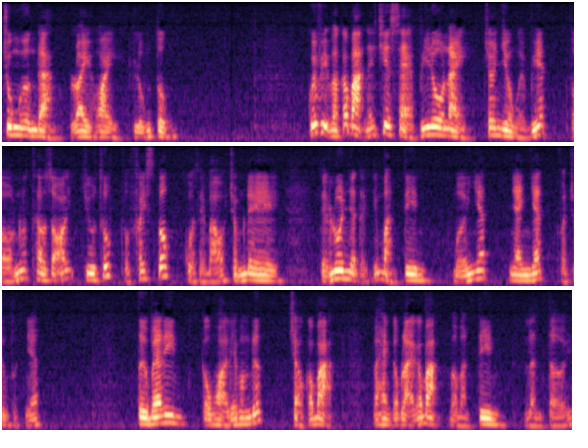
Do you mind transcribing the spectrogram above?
Trung ương Đảng loay hoay lúng túng. Quý vị và các bạn hãy chia sẻ video này cho nhiều người biết và nút theo dõi YouTube và Facebook của Thời báo.de để luôn nhận được những bản tin mới nhất, nhanh nhất và trung thực nhất. Từ Berlin, Cộng hòa Liên bang Đức, chào các bạn và hẹn gặp lại các bạn vào bản tin lần tới.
